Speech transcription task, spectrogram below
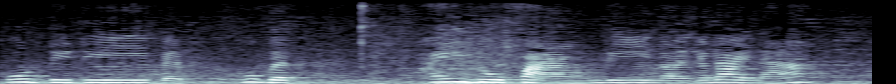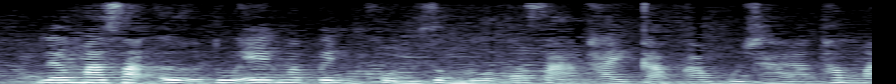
พูดดีๆ แบบพูดแบบให้ดูฟังดีหน่อยก็ได้นะ แล้วมาสะเออตัวเองว่าเป็นคนสำรวจภาษาไทยกับกัมพูชาทำไม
